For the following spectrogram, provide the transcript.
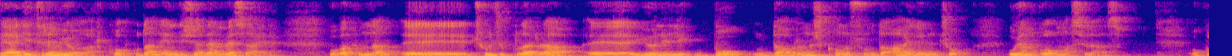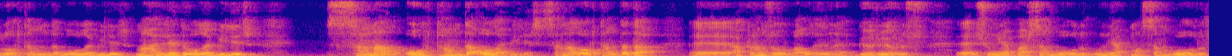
veya getiremiyorlar korkudan, endişeden vesaire. Bu bakımdan e, çocuklara e, yönelik bu davranış konusunda ailenin çok uyanık olması lazım. Okul ortamında bu olabilir, mahallede olabilir, sanal ortamda olabilir. Sanal ortamda da e, akran zorbalığını görüyoruz. E, şunu yaparsam bu olur, bunu yapmazsam bu olur.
